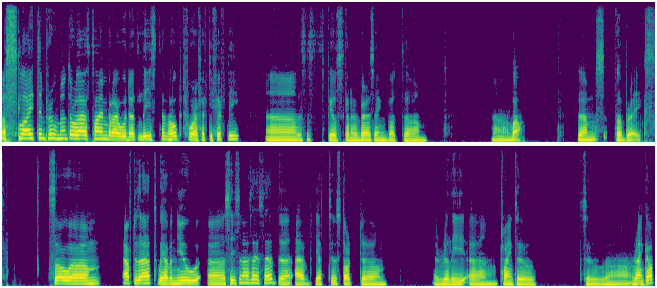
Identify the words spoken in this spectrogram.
a slight improvement over last time, but I would at least have hoped for a 50-50. this is, feels kind of embarrassing, but um, well, them's the breaks. So um, after that, we have a new uh, season, as I said. Uh, I have yet to start um, really uh, trying to to uh, rank up.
